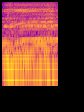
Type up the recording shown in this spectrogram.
Hey!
